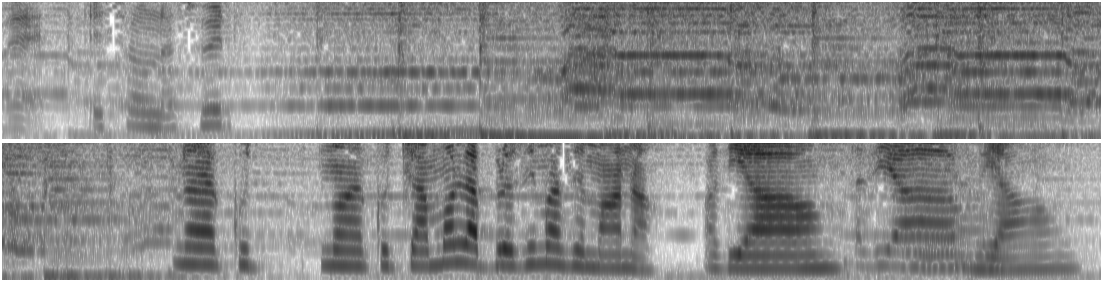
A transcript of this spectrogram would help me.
pues eso es una suerte. Nos, escu- nos escuchamos la próxima semana. Adiós. adiós Adiós.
